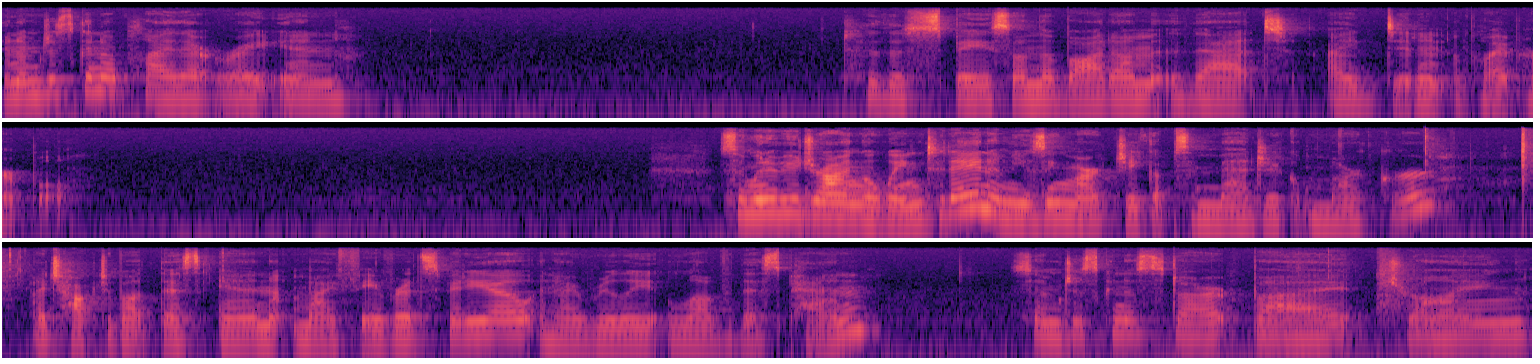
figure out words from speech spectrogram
and I'm just gonna apply that right in to the space on the bottom that I didn't apply purple. So I'm going to be drawing a wing today and I'm using Marc Jacobs Magic Marc'er. I talked about this in my favorites video and I really love this pen. So I'm just going to start by drawing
